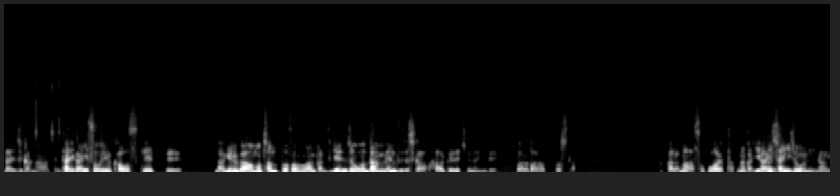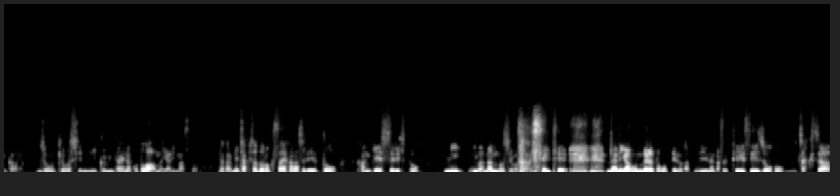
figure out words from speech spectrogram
大事かなって。大概そういうカオス系って、投げる側もちゃんとそのなんか現状を断面図でしか把握できてないんで、バラバラっとした。だからまあそこはたなんか依頼者以上になんか状況を知りに行くみたいなことはまあやりますと。だからめちゃくちゃ泥臭い話で言うと、関係してる人に今何の仕事をしていて、何が問題だと思っているのかっていう、なんかそういう訂正情報をむちゃくちゃ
